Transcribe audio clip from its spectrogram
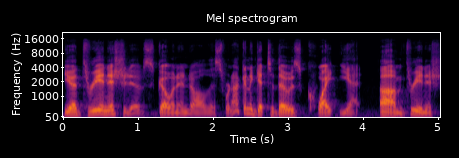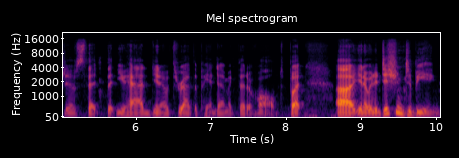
you had three initiatives going into all this. We're not going to get to those quite yet. Um, three initiatives that that you had, you know, throughout the pandemic that evolved. But uh, you know, in addition to being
